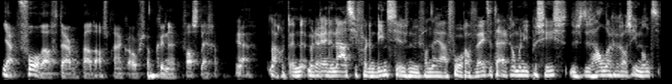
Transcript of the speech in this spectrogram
ja, vooraf daar bepaalde afspraken over zou kunnen vastleggen. Ja, nou goed. En, maar de redenatie voor de dienst is nu van, nou ja, vooraf weten we het eigenlijk allemaal niet precies. Dus het is handiger als iemand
